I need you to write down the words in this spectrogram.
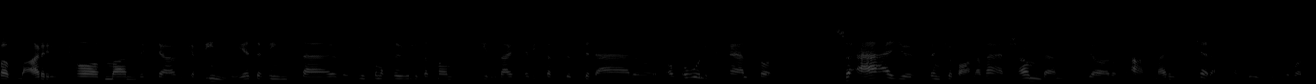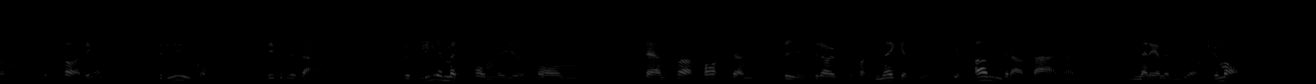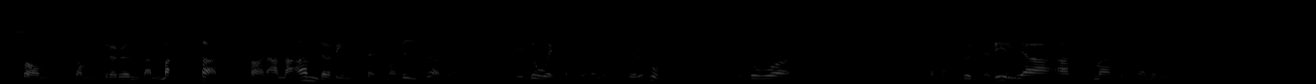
vad typ av mark har man, vilka, vilka fyndigheter finns där. Då finns det naturligt att man tillverkar vissa produkter där och av olika skäl så, så är ju den globala världshandeln gör oss alla rikare för att vi utnyttjar våra komparativa fördelar. Så det är ju gott så, det vill vi värna. Problemet kommer ju om den sjöfarten bidrar så pass negativt till andra värden när det gäller miljö och klimat som liksom drar undan mattan för alla andra vinster som man bidrar med. Det är då ekvationen inte går ihop. Och då såklart man skulle vilja att man liksom i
